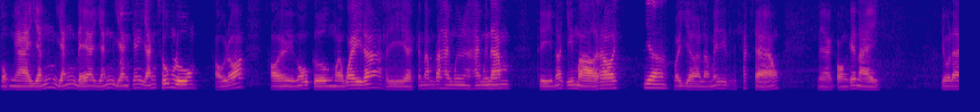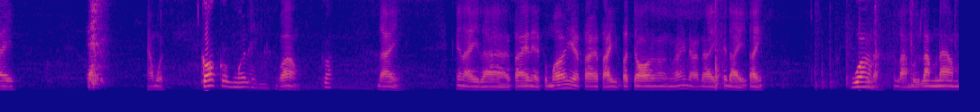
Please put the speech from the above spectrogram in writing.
một ngày vẫn vẫn đè vẫn vẫn vẫn, vẫn xuống luôn. Hồi đó hồi Ngô Cường mà quay đó thì cái năm đó 20 20 năm thì nó chỉ mờ thôi. Dạ. Bây giờ là mấy sắc sảo. Nè còn cái này vô đây. Không rồi. Có có mới đen nè. Có không? Có. Đây. Cái này là tay này tôi mới tại tại người ta cho nói là đây cái này đây. Wow. Là, là 15 năm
